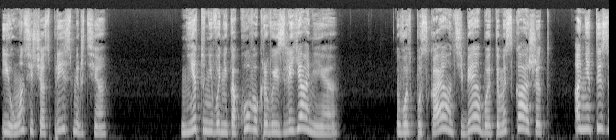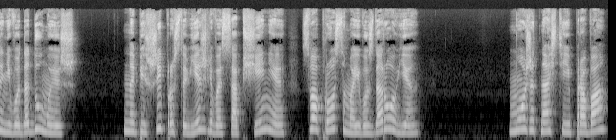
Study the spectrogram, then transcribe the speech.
и он сейчас при смерти?» «Нет у него никакого кровоизлияния. Вот пускай он тебе об этом и скажет, а не ты за него додумаешь. Напиши просто вежливое сообщение с вопросом о его здоровье». Может, Настя и права?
